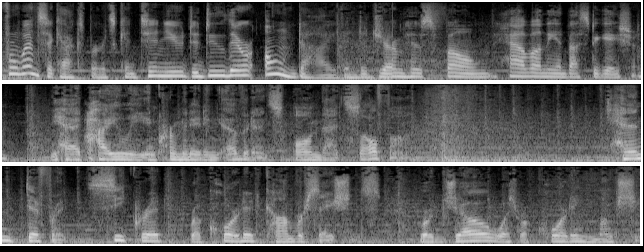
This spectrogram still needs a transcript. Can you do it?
forensic experts continued to do their own dive into Jerem his phone have on the investigation. We had highly incriminating evidence on that cell phone. 10 different secret recorded conversations where Joe was recording Mengqi.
